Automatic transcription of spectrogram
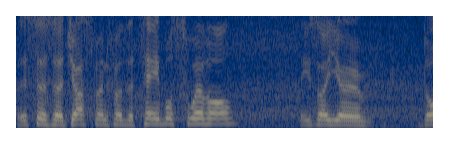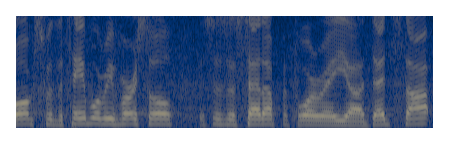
This is adjustment for the table swivel. These are your dogs for the table reversal. This is a setup for a uh, dead stop.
